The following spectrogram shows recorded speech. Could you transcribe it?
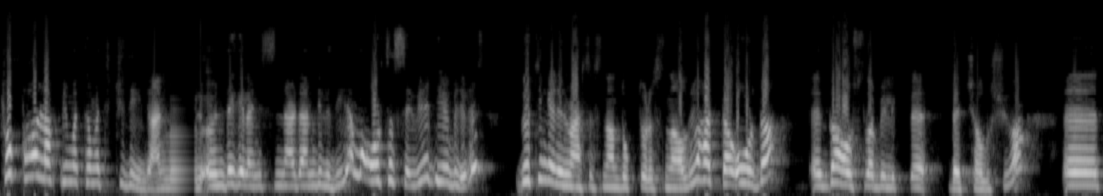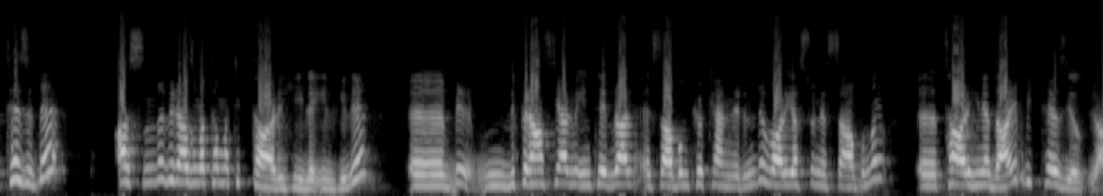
çok parlak bir matematikçi değil yani böyle önde gelen isimlerden biri değil ama orta seviye diyebiliriz. Göttingen Üniversitesi'nden doktorasını alıyor. Hatta orada e, Gauss'la birlikte de çalışıyor. E, tezi de aslında biraz matematik tarihiyle ilgili e, bir diferansiyel ve integral hesabın kökenlerinde varyasyon hesabının e, tarihine dair bir tez yazıyor.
